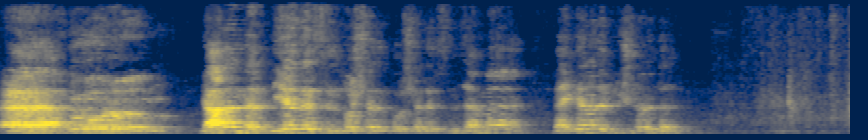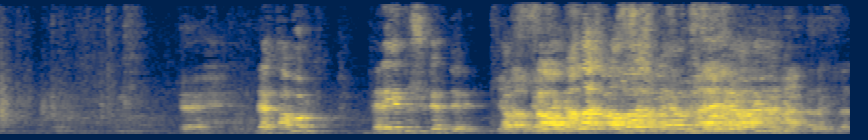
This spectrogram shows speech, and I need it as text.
He, Doğru. Yarenler niye edersiniz, hoş, eder, hoş edersiniz ama ben gene de bir düşünelim dedim. Eh, lan tabur. Şu defteri. Ya, Ya Allah, Allah aşkına ya. bir sus ya. Arkadaşlar.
